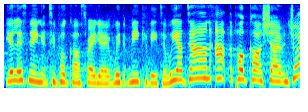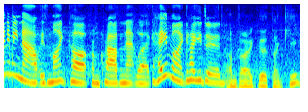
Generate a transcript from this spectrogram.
You're listening to Podcast Radio with me, Kavita. We are down at the podcast show, and joining me now is Mike Carr from Crowd Network. Hey, Mike, how you doing? I'm very good, thank you.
